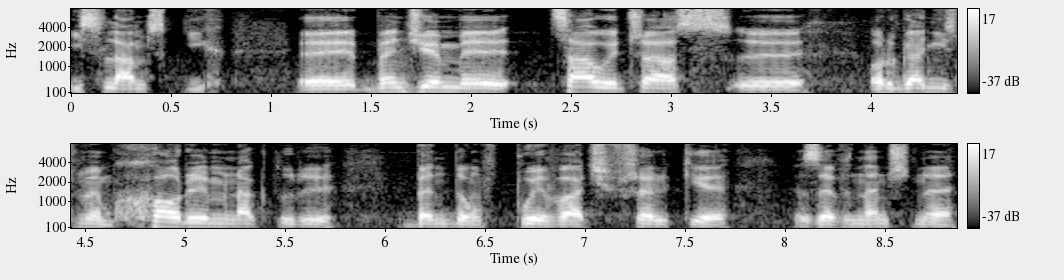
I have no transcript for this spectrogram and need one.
islamskich. E, Będziemy cały czas e, organizmem chorym, na który będą wpływać wszelkie zewnętrzne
